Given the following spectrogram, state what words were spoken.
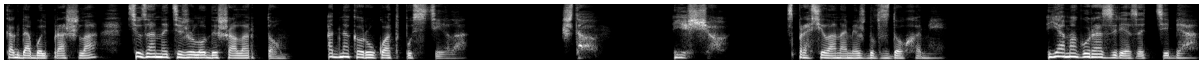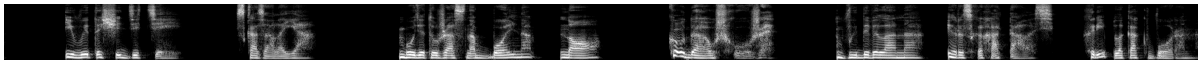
Когда боль прошла, Сюзанна тяжело дышала ртом, однако руку отпустила. «Что еще? спросила она между вздохами. «Я могу разрезать тебя и вытащить детей», — сказала я. «Будет ужасно больно, но «Куда уж хуже», — выдавила она и расхохоталась, хрипло, как ворон.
